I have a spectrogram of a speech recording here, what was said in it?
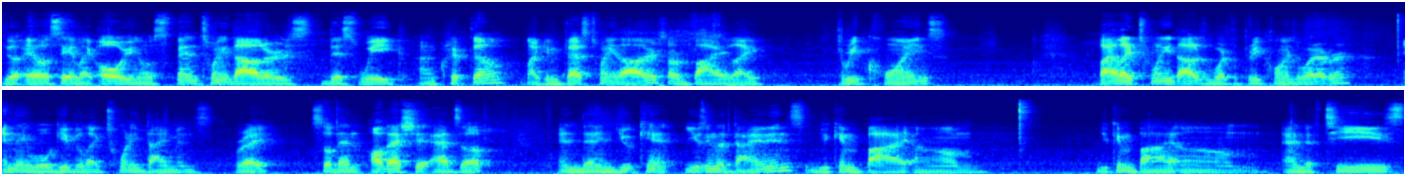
they'll- it'll say like, oh, you know, spend twenty dollars this week on crypto, like invest twenty dollars or buy like three coins buy like twenty dollars worth of three coins or whatever, and then we'll give you like twenty diamonds, right? So then all that shit adds up, and then you can using the diamonds you can buy um, you can buy um NFTs,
